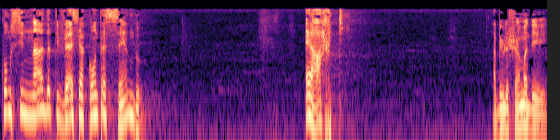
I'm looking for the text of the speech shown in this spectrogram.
como se nada tivesse acontecendo. É arte. A Bíblia chama de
